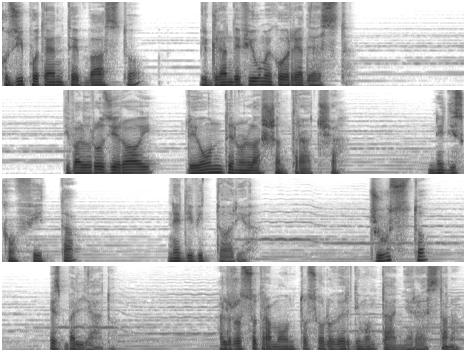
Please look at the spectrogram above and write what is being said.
Così potente e vasto, il grande fiume corre ad est. Di valorosi eroi le onde non lasciano traccia, né di sconfitta né di vittoria. Giusto e sbagliato. Al rosso tramonto solo verdi montagne restano.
